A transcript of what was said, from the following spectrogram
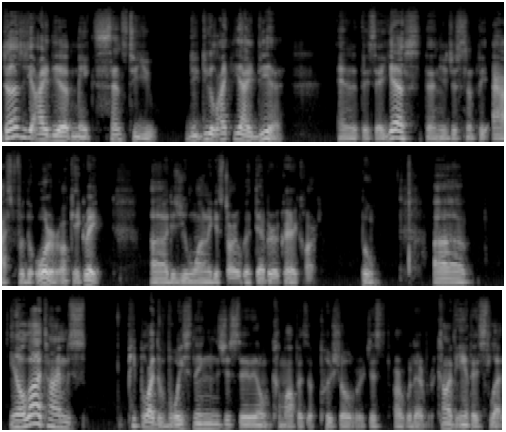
Does the idea make sense to you? Do, do you like the idea? And if they say yes, then you just simply ask for the order. Okay, great. Uh, did you want to get started with a debit or credit card? Boom. Uh, you know, a lot of times people like to voice things just so they don't come off as a pushover, just or whatever. Kind of like the anti-slut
